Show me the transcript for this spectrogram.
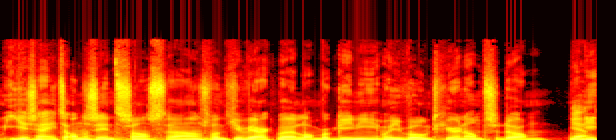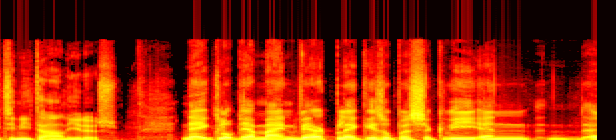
je zei iets anders interessants trouwens, want je werkt bij Lamborghini, maar je woont hier in Amsterdam. Ja. Niet in Italië dus. Nee, klopt. Ja, mijn werkplek is op een circuit. En eh,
